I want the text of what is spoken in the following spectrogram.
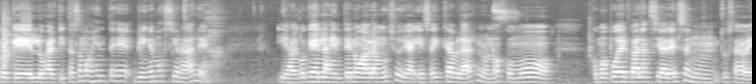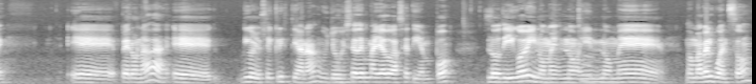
porque los artistas somos gente bien emocionales. Y es algo que la gente no habla mucho y eso hay que hablarlo, ¿no? Cómo, cómo poder balancear eso en un, tú sabes. Eh, pero nada, eh, digo, yo soy cristiana, yo hubiese desmayado hace tiempo, lo digo y no me, no, y no me, no me avergüenzo.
